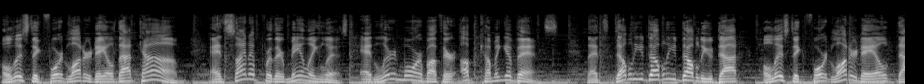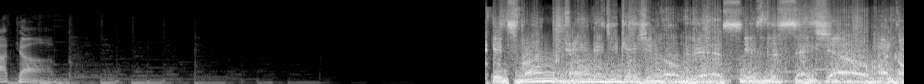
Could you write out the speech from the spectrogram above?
holisticfortlauderdale.com, and sign up for their mailing list and learn more about their upcoming events. That's www.holisticfortlauderdale.com. It's fun and educational. This is the Sex Show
